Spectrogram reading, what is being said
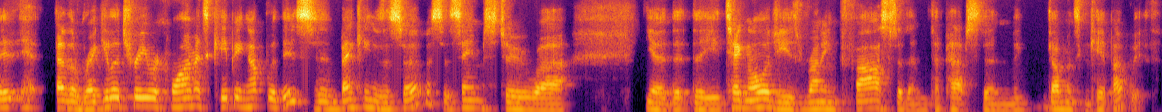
Are the regulatory requirements keeping up with this? And banking as a service, it seems to, uh, you know, the, the technology is running faster than perhaps than the governments can keep up with.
